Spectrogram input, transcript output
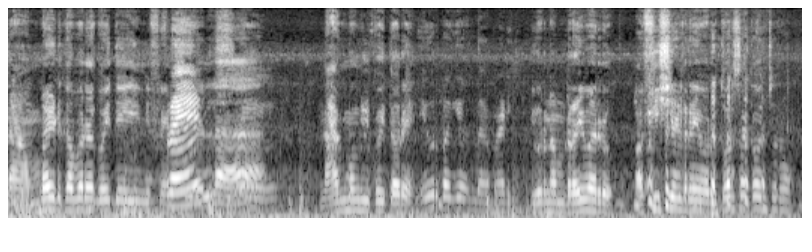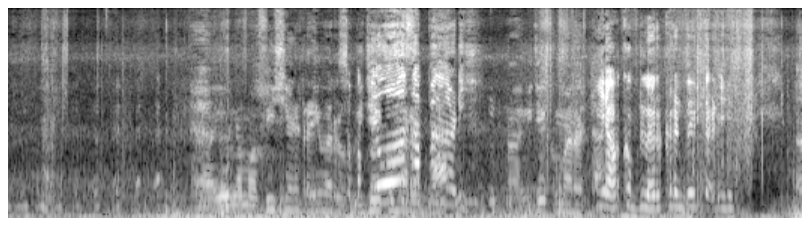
ನಾ ಅಂಬ ಇಟ್ಕೊಬರಕ್ ಹೋಯ್ತೆ ಎಲ್ಲ. ನಾಗಮಂಗ್ಲಕ್ ಹೋಯ್ತವ್ರೆ ಇವ್ರ ಬಗ್ಗೆ ಒಂದು ಮಾಡಿ. ಇವ್ರು ನಮ್ಮ ಡ್ರೈವರ್ ಅಫಿಷಿಯಲ್ ಡ್ರೈವರ್. ತೋರ್ಸಕ ಒಂಚೂರು. ಇವ್ರು ನಮ್ಮ ಅಫಿಷಿಯಲ್ ಡ್ರೈವರ್. ವಿಜಯ್ ಕುಮಾರ್ ಅಂತ. ನೋಡಿ. ಹಾ, ವಿಜಯ್ ಕುಮಾರ್ ಅಂತ. ಯಾಕೋ ಬ್ಲರ್ ಕಾಣ್ತೈತೆ ತಡಿ ಆ,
